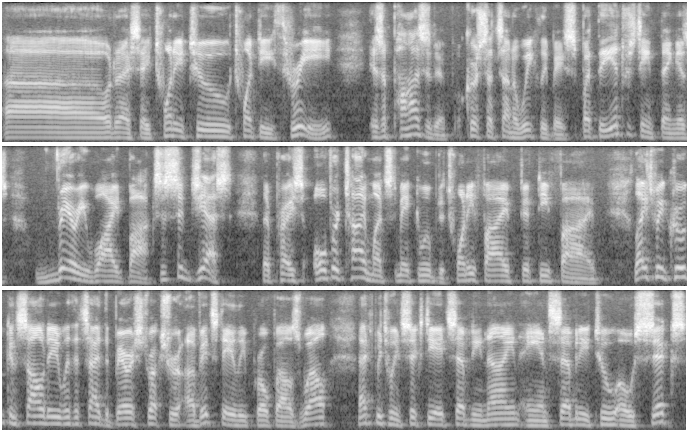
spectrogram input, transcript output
uh, what did I say, 22, 23 is a positive. Of course, that's on a weekly basis. But the interesting thing is very wide box. This suggests that price over time wants to make a move to 25.55. Light sweet crude consolidated with inside the bearish structure of its daily profile as well. That's between 68.79 and 72.06.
